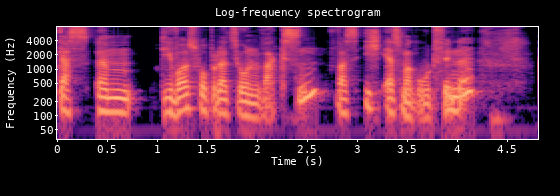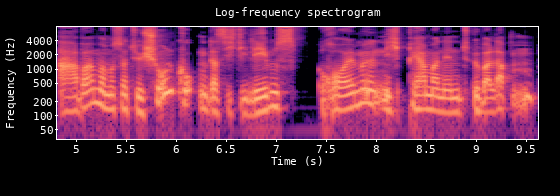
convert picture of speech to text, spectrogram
dass ähm, die Wolfspopulationen wachsen, was ich erstmal gut finde. Aber man muss natürlich schon gucken, dass sich die Lebensräume nicht permanent überlappen.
